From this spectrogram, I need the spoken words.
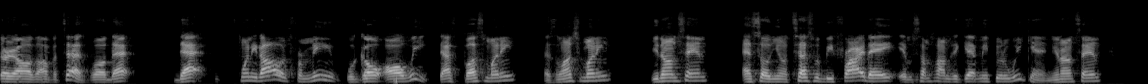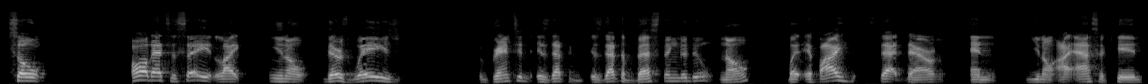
Thirty dollars off a test. Well, that that twenty dollars for me would go all week. That's bus money. That's lunch money. You know what I'm saying? And so, you know, test would be Friday. It sometimes it get me through the weekend. You know what I'm saying? So all that to say, like, you know, there's ways. Granted, is that the, is that the best thing to do? No. But if I sat down and you know, I ask a kid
